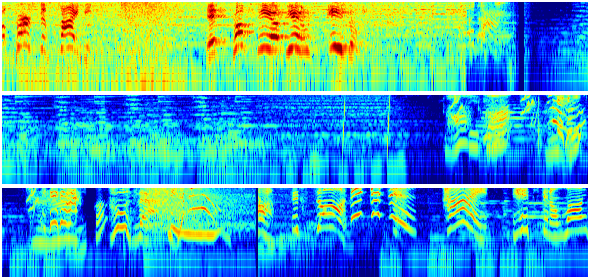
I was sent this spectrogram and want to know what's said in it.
A burst of Psybeam! It took the abuse easily! Who's that? Ah, it's Dawn! Hi! It's been a long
